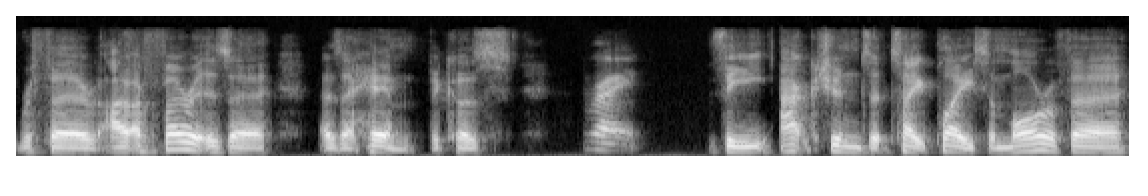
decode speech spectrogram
refer I refer it as a as a him because Right. The actions that take place are more of a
